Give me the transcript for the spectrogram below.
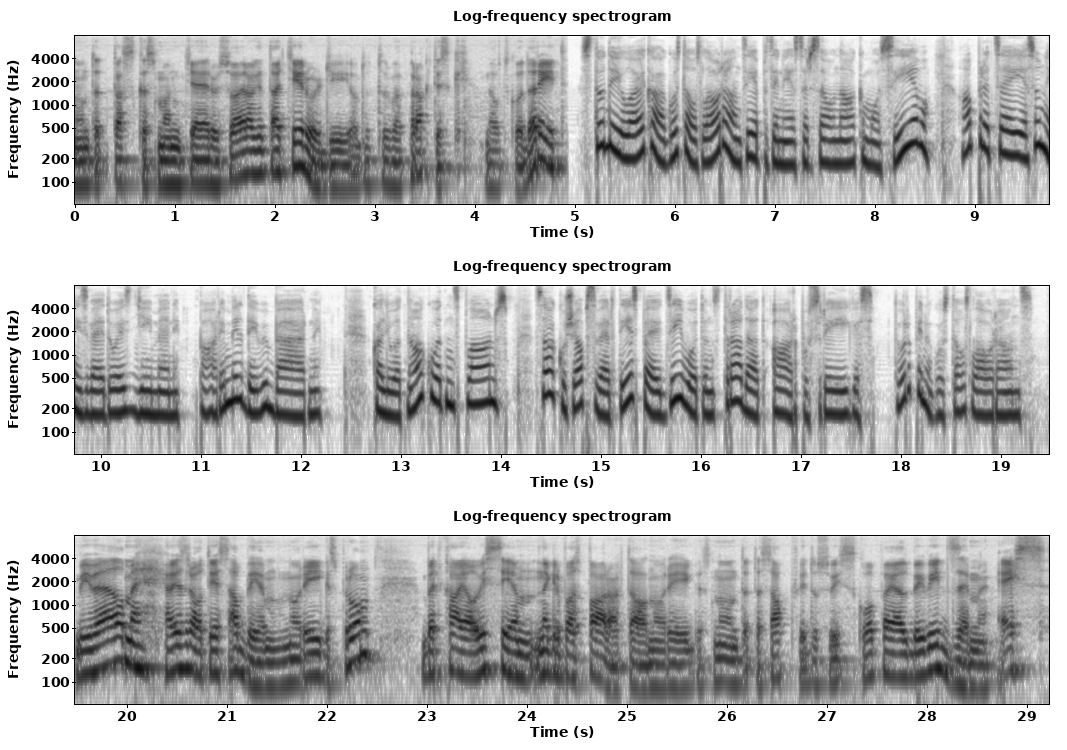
Nu, tas, kas man ķēra visvairāk, ir tā ķirurģija, un tur var praktiski daudz ko darīt. Studiju laikā Gustavs Laurāns iepazinies ar savu nākamo sievu, apprecējies un izveidojis ģimeni. Pārim ir divi bērni. Kaļot nākotnes plānus, sākuši apsvērt iespēju dzīvot un strādāt ārpus Rīgas. Turpina Gustavs Laurāns. Bija vēlme aizrauties abiem no Rīgas prom. Bet kā jau visiem, negribās pārāk tālu no Rīgas. Nu, tas apvidus viss kopējās bija vidzeme. Es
